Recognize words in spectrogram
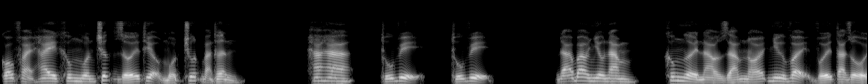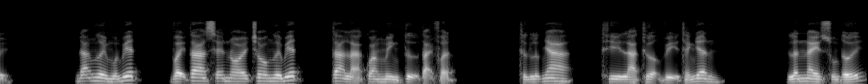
có phải hay không muốn trước giới thiệu một chút bản thân? Ha ha, thú vị, thú vị. Đã bao nhiêu năm, không người nào dám nói như vậy với ta rồi. Đã ngươi muốn biết, vậy ta sẽ nói cho ngươi biết, ta là quang minh tự tại Phật. Thực lực nha, thì là thượng vị thánh nhân. Lần này xuống tới,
